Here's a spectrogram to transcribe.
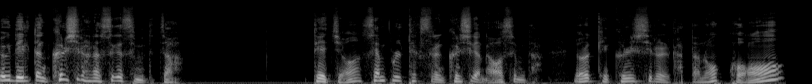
여기다 일단 글씨를 하나 쓰겠습니다. 자, 됐죠? 샘플 텍스트는 글씨가 나왔습니다. 이렇게 글씨를 갖다 놓고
